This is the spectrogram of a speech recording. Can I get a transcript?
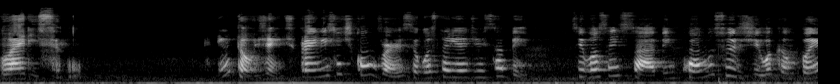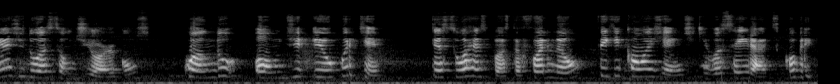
Larissa. Gente, para início de conversa, eu gostaria de saber se vocês sabem como surgiu a campanha de doação de órgãos, quando, onde e o porquê. Se a sua resposta for não, fique com a gente que você irá descobrir.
